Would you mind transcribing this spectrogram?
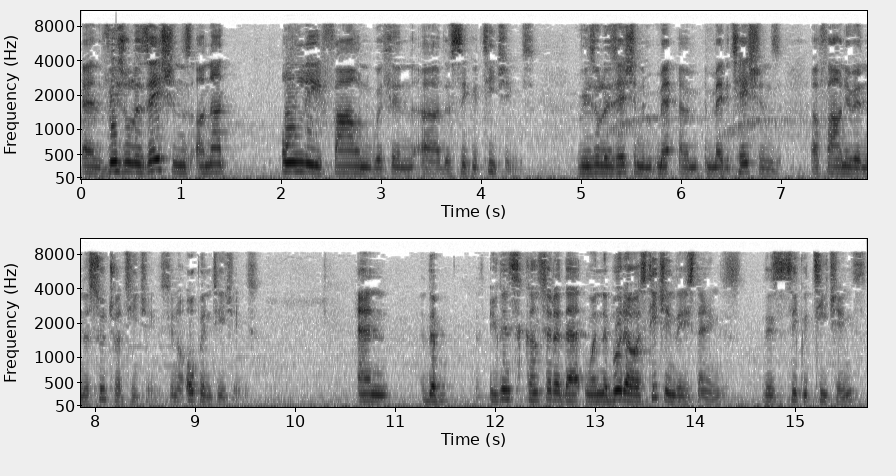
and visualizations are not only found within uh, the secret teachings. Visualization me- um, meditations are found even in the sutra teachings, you know, open teachings. And the, you can consider that when the Buddha was teaching these things, these secret teachings,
